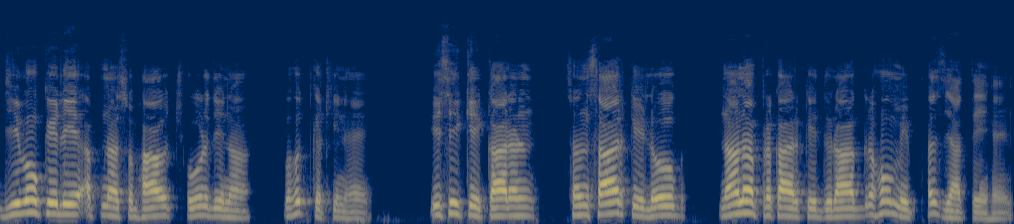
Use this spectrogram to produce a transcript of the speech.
जीवों के लिए अपना स्वभाव छोड़ देना बहुत कठिन है। इसी के कारण संसार के लोग नाना प्रकार के दुराग्रहों में फंस जाते हैं।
